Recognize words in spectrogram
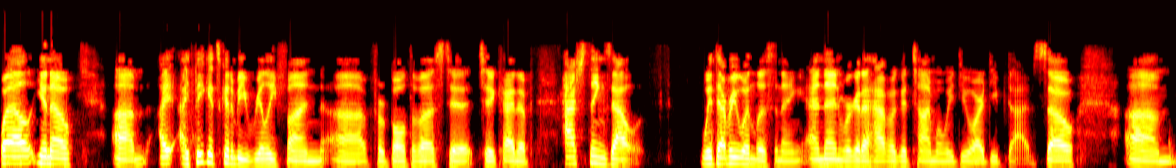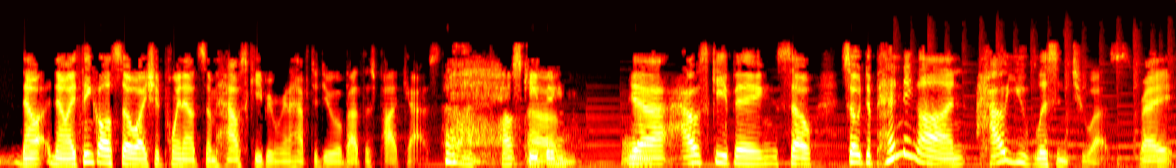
well, you know, um, I, I think it's going to be really fun uh, for both of us to to kind of hash things out with everyone listening, and then we're going to have a good time when we do our deep dive. So. Um, now, now I think also I should point out some housekeeping we're going to have to do about this podcast. Housekeeping. Um, yeah, housekeeping. So, so depending on how you've listened to us, right?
